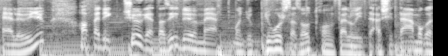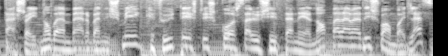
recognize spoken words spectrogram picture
előnyük. Ha pedig sürget az idő, mert mondjuk gyúrsz az otthonfelújítási támogatásra így novemberben is még fűtést is korszerűsítenél, napelemed is van vagy lesz,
